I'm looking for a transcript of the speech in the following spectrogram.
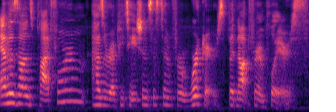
Amazon's platform has a reputation system for workers, but not for employers.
